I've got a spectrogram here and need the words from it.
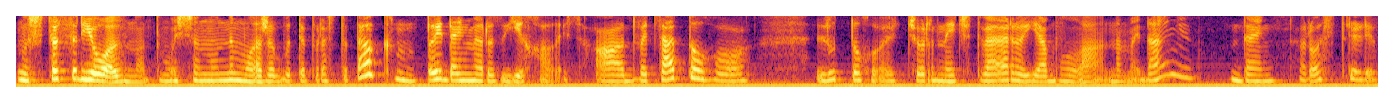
ну що це серйозно, тому що ну не може бути просто так. Ну той день ми роз'їхались. А 20 лютого, чорний четвер, я була на майдані, день розстрілів.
